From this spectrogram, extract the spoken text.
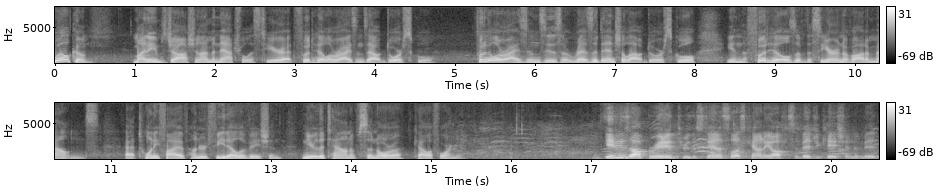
Welcome. My name's Josh and I'm a naturalist here at Foothill Horizons Outdoor School. Foothill Horizons is a residential outdoor school in the foothills of the Sierra Nevada mountains at 2,500 feet elevation near the town of Sonora, California. It is operated through the Stanislaus County Office of Education amid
